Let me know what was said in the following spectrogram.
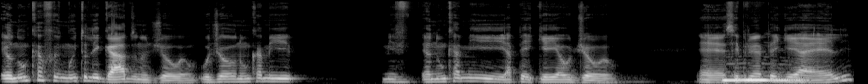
eu nunca fui muito ligado no Joel. O Joel nunca me, me eu nunca me apeguei ao Joel. É, eu sempre me apeguei a Ellie.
